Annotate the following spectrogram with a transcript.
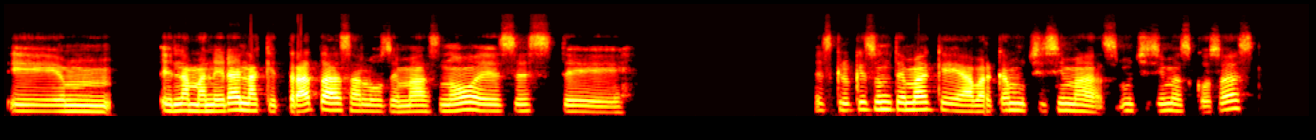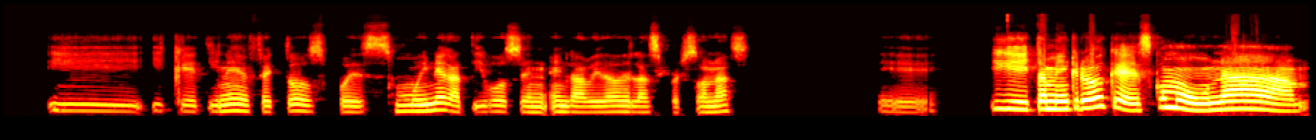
em, en la manera en la que tratas a los demás, ¿no? Es este, es creo que es un tema que abarca muchísimas, muchísimas cosas y, y que tiene efectos, pues, muy negativos en, en la vida de las personas. Eh, y también creo que es como una,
